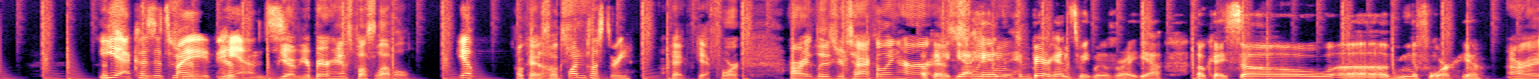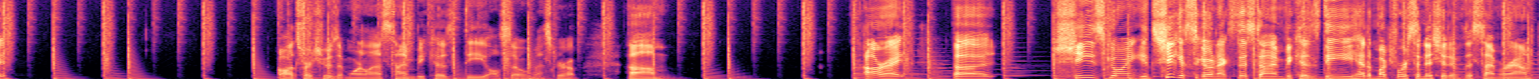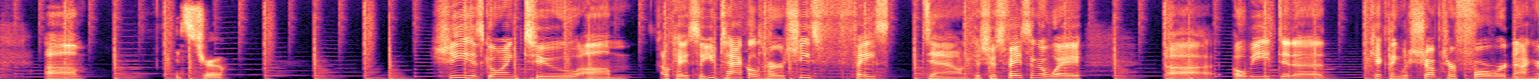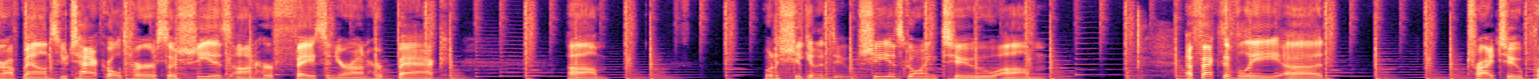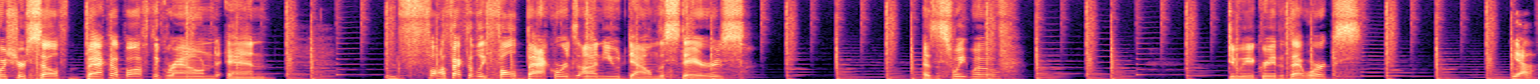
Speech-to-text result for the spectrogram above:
Yeah, because it's my your- your- hands. Yeah, your bare hands plus level. Yep. Okay, so, So it's one plus three. Okay, yeah, four. All right, Liz, you're tackling her. Okay, as a yeah, sweep hand, move? bare hand sweet move, right? Yeah. Okay, so uh, four, yeah. All right. Oh, that's right. She was at more last time because D also messed her up. Um. All right. Uh, she's going. It's she gets to go next this time because D had a much worse initiative this time around. Um, It's true. she is going to. Um. Okay, so you tackled her. She's face down because she was facing away. Uh, Obi did a kick thing which shoved her forward, knocking her off balance. You tackled her, so she is on her face and you're on her back. Um, what is she gonna do? She is going to um effectively uh try to push herself back up off the ground and f- effectively fall backwards on you down the stairs as a sweet move. Do we agree that that works? Yeah.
